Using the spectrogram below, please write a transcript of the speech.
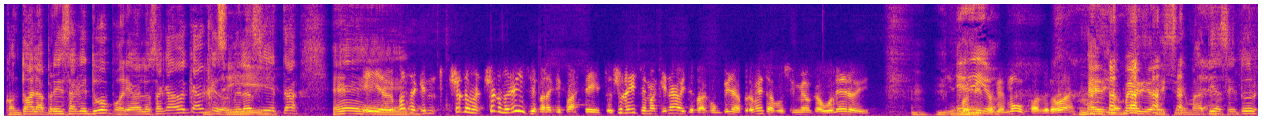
con toda la prensa que tuvo, podría haberlo sacado de canje, Sí. la siesta. Y eh, lo que pasa es que yo no, me- yo no me lo hice para que pase esto, yo lo hice más que nada ¿viste? para cumplir una promesa, porque soy medio cabulero y, y después Medio. que mufa, pero bueno. Medio, medio, dice Matías Setur,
